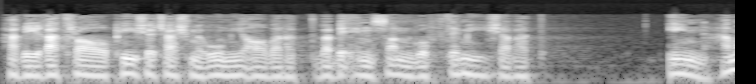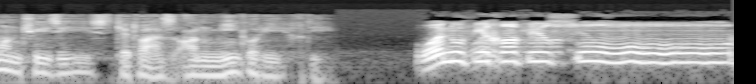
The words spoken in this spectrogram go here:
حقیقت را پیش چشم او می آورد و به انسان گفته می شود این همان چیزی است که تو از آن می گریختی و نفخ فی الصور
